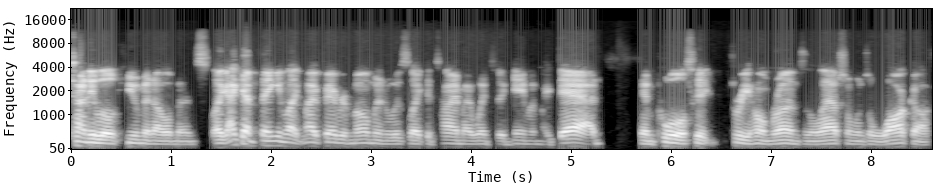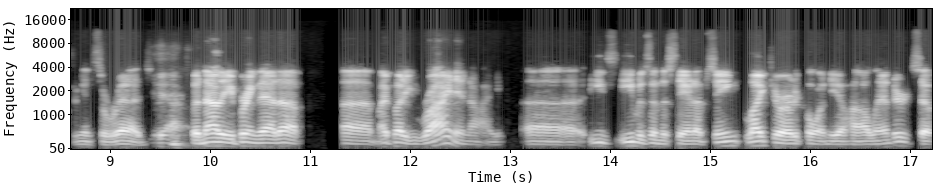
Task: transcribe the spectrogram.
tiny little human elements. Like I kept thinking like my favorite moment was like a time I went to the game with my dad and Pujols hit three home runs and the last one was a walk off against the Reds. Yeah. But now that you bring that up, uh, my buddy Ryan and I, uh, he's he was in the stand up scene, liked your article on Neil Hollander. So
